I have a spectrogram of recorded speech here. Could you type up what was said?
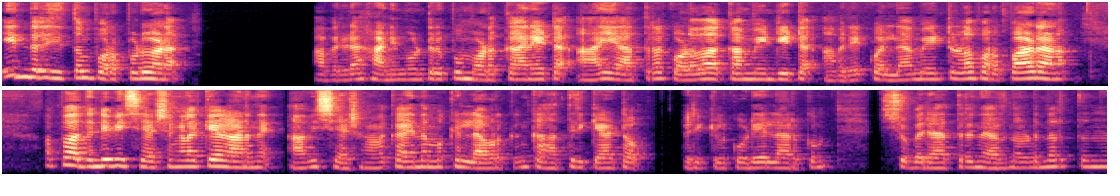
ഇന്ദ്രജിത്തും പുറപ്പെടുവാണ്. അവരുടെ ഹണിമൂൺ ട്രിപ്പ് മുടക്കാനായിട്ട് ആ യാത്ര കുളവാക്കാൻ വേണ്ടിയിട്ട് അവരെ കൊല്ലാൻ വേണ്ടിയിട്ടുള്ള പുറപ്പാടാണ്. അപ്പൊ അതിന്റെ വിശേഷങ്ങളൊക്കെയാണ് കാണുന്നത് ആ വിശേഷങ്ങൾക്കായി നമുക്ക് എല്ലാവർക്കും കാത്തിരിക്കാട്ടോ. ഒരിക്കൽ കൂടി എല്ലാവർക്കും ശുഭരാത്രി നേർന്നുകൊണ്ട് നിർത്തുന്നു.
